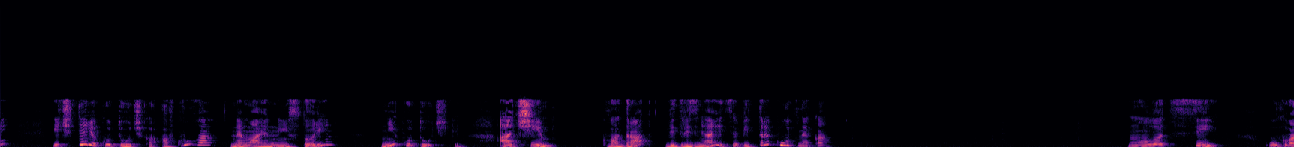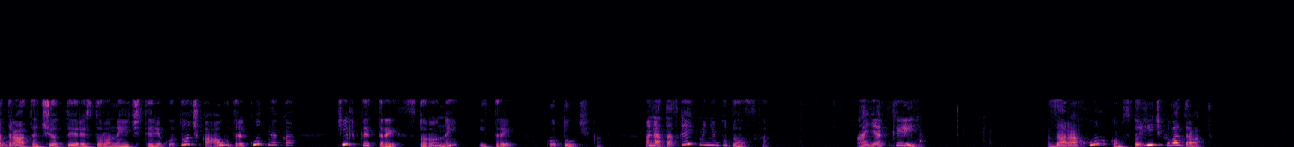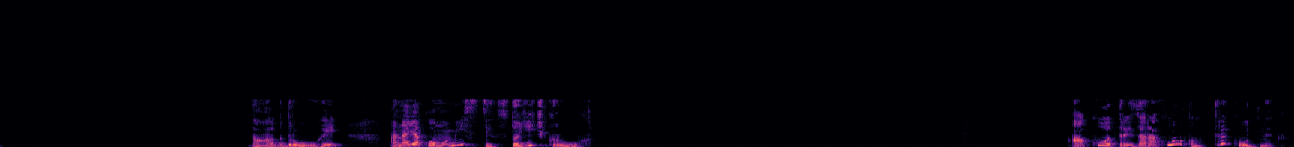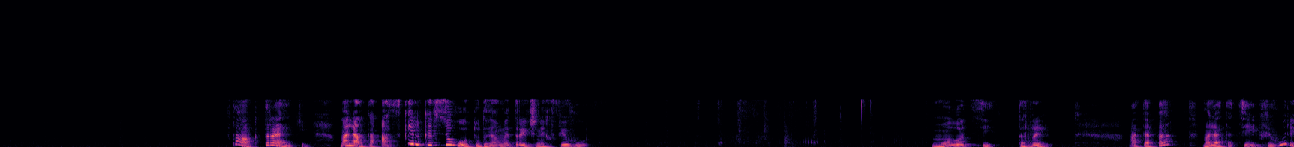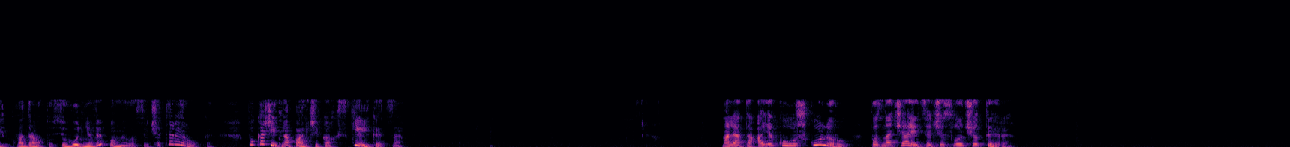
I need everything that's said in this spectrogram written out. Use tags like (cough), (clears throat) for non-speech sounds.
і чотири куточка, а в круга немає ні сторін, ні куточків. А чим квадрат відрізняється від трикутника? Молодці! У квадрата 4 сторони і 4 куточка, а у трикутника тільки 3 сторони і 3 куточка. Малята, скажіть мені, будь ласка, а який за рахунком стоїть квадрат? Так, другий. А на якому місці стоїть круг? А котрий за рахунком трикутник? Так, третій. Малята, а скільки всього тут геометричних фігур? Молодці, три. А тепер, малята, цій фігурі квадрату сьогодні виповнилося 4 роки. Покажіть на пальчиках, скільки це? Малята, а якого ж кольору позначається число 4?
